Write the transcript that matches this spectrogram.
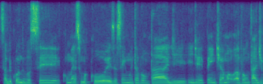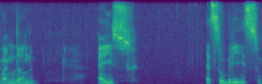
Sabe quando você começa uma coisa sem muita vontade e de repente a, a vontade vai mudando? É isso. É sobre isso.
